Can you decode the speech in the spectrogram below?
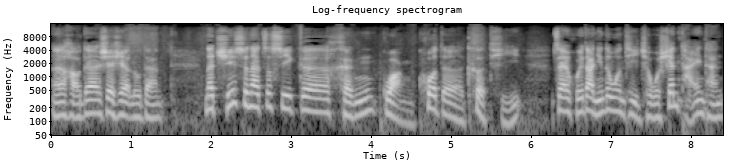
呃，好的，谢谢陆丹。那其实呢，这是一个很广阔的课题。在回答您的问题以前，我先谈一谈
